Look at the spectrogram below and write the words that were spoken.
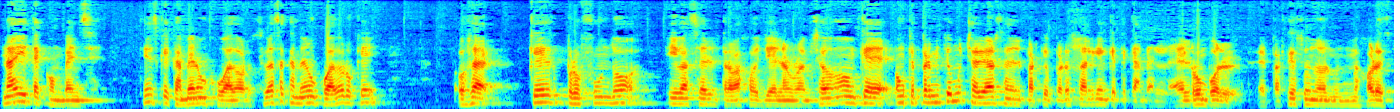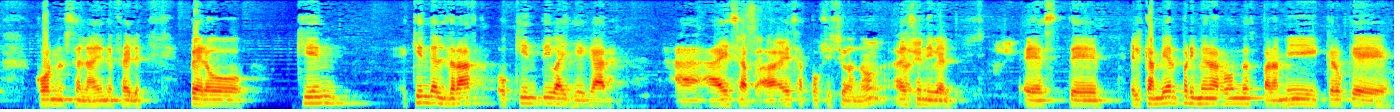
Nadie te convence. Tienes que cambiar un jugador. Si vas a cambiar un jugador, ok. O sea, qué profundo iba a ser el trabajo de Jalen Ramsey, aunque, aunque permitió muchas yardas en el partido, pero es alguien que te cambia el, rumbo, el, partido es uno de los mejores corners en la NFL, pero ¿quién, quién del draft o quién te iba a llegar a, esa, a esa posición, ¿no? a ese nivel? Este, el cambiar primeras rondas para mí creo que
